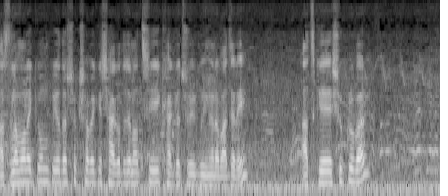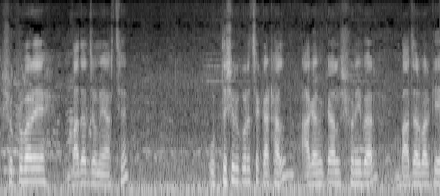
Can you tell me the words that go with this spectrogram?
আসসালামু আলাইকুম, প্রিয় দর্শক, সবাইকে স্বাগত জানাচ্ছি খাগড়াছড়ির গুইমেরা বাজারে। আজকে শুক্রবার। শুক্রবারে বাজার জমে আসছে। উঠতে শুরু করেছে কাঁঠাল। আগামীকাল শনিবার বাজারবারকে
